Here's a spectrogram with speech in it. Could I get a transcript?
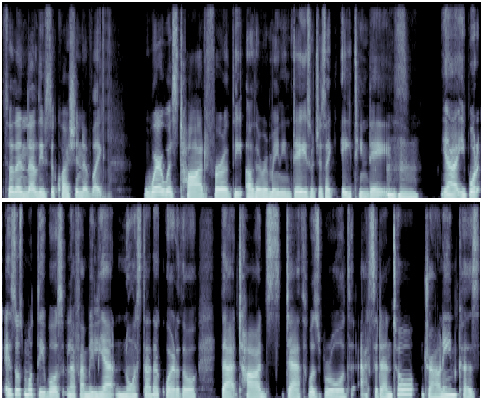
So then that leaves the question of like where was Todd for the other remaining days, which is like 18 days. Ujú. Yeah, y por esos motivos, la familia no está de acuerdo that Todd's death was ruled accidental drowning because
